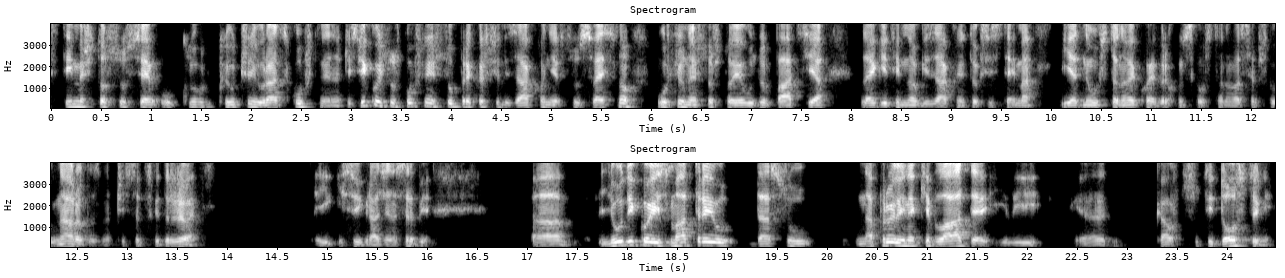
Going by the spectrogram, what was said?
s time što su se uključili u rad Skupštine. Znači, svi koji su u Skupštini su prekršili zakon jer su svesno ušli u nešto što je uzurpacija legitimnog i zakonitog sistema jedne ustanove koja je vrhunska ustanova srpskog naroda, znači srpske države i, i svih građana Srbije. Ljudi koji smatraju da su napravili neke vlade ili e, kao što su ti dostojni,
